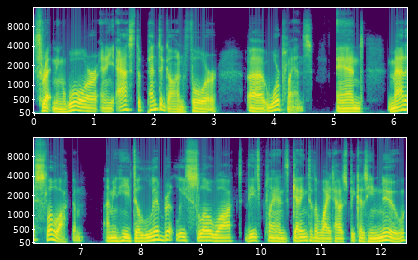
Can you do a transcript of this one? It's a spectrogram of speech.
threatening war, and he asked the Pentagon for uh, war plans, and Mattis slow walked them. I mean, he deliberately slow walked these plans getting to the White House because he knew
